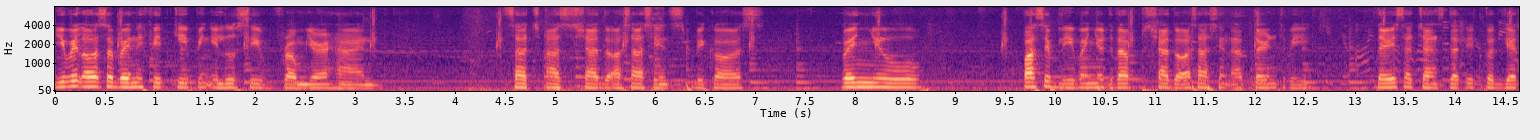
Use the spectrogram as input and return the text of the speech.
You will also benefit keeping elusive from your hand such as Shadow Assassins because when you possibly when you drop Shadow Assassin at turn 3 there is a chance that it could get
